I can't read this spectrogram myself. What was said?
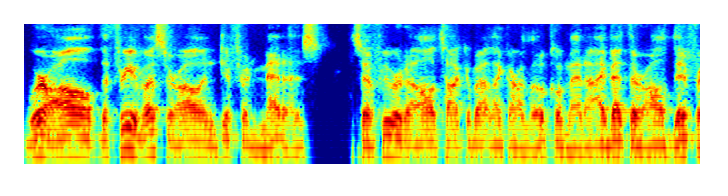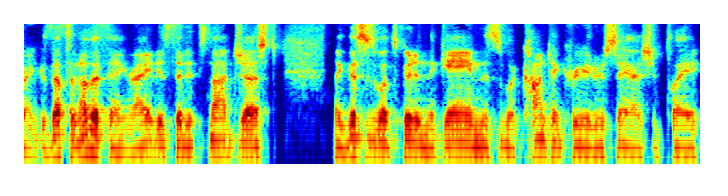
we're all the three of us are all in different metas. So if we were to all talk about like our local meta, I bet they're all different because that's another thing, right? Is that it's not just like this is what's good in the game, this is what content creators say I should play.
